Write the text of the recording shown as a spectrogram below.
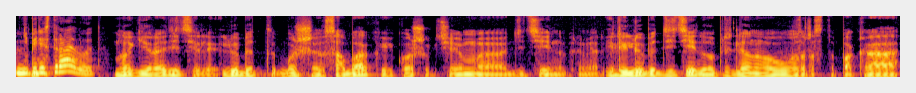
Не перестраивают? Многие родители любят больше собак и кошек, чем э, детей, например. Или любят детей до определенного возраста, пока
